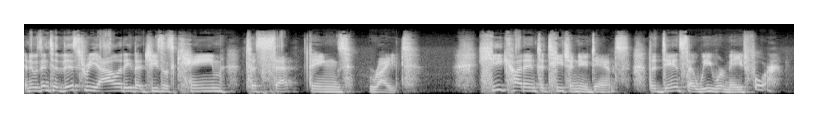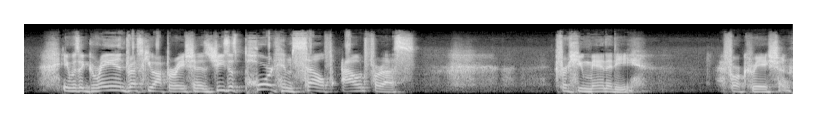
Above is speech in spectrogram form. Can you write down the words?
And it was into this reality that Jesus came to set things right. He cut in to teach a new dance, the dance that we were made for. It was a grand rescue operation as Jesus poured himself out for us, for humanity, for creation,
